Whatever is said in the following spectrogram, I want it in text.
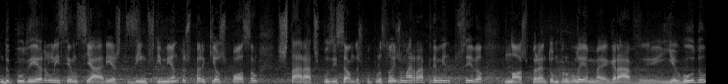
de poder licenciar estes investimentos para que eles possam estar à disposição das populações o mais rapidamente possível. Nós, perante um problema grave e agudo,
